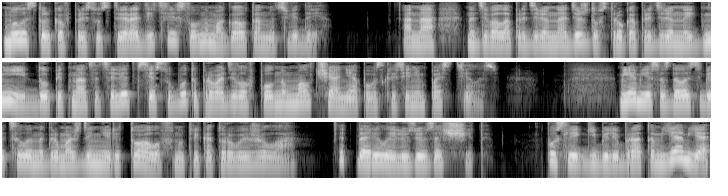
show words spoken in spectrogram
мылась только в присутствии родителей, словно могла утонуть в ведре. Она надевала определенную одежду в строго определенные дни и до 15 лет все субботы проводила в полном молчании, а по воскресеньям постелась. Мьямья создала себе целое нагромождение ритуалов, внутри которого и жила. Это дарило иллюзию защиты. После гибели брата Мьямья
